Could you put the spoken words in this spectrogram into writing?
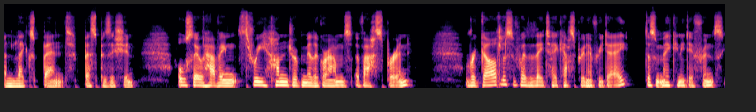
and legs bent, best position. Also having 300 milligrams of aspirin regardless of whether they take aspirin every day. Doesn't make any difference.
